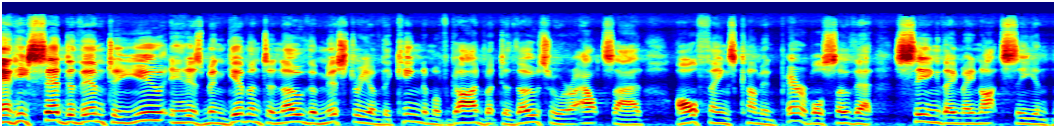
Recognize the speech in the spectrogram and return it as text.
And he said to them, To you it has been given to know the mystery of the kingdom of God, but to those who are outside, all things come in parables, so that seeing they may not see and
